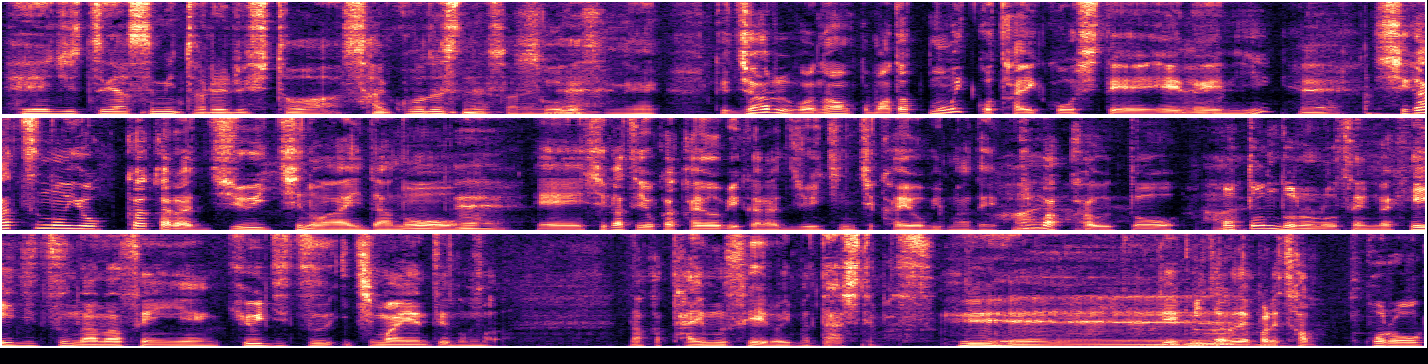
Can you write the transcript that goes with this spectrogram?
平日休み取れる人は最高ですね、それ、ね、そうですね。で、JAL はなんかまたもう一個対抗して ANA に、ええ、4月の4日から11の間の、ええ。えー、4月4日火曜日から11日火曜日まで、はい、今買うと、はい、ほとんどの路線が平日7000円、休日1万円っていうのも、なんかタイムセールを今出してます。へで、見たらやっぱり札幌、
